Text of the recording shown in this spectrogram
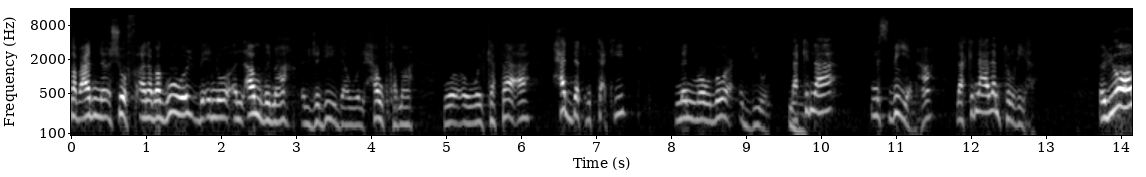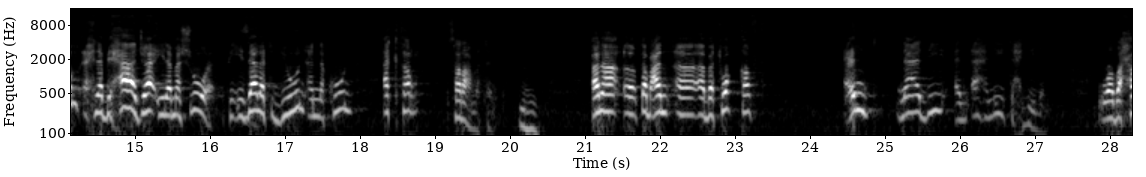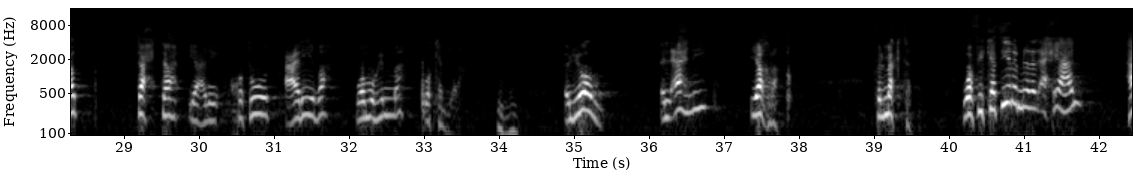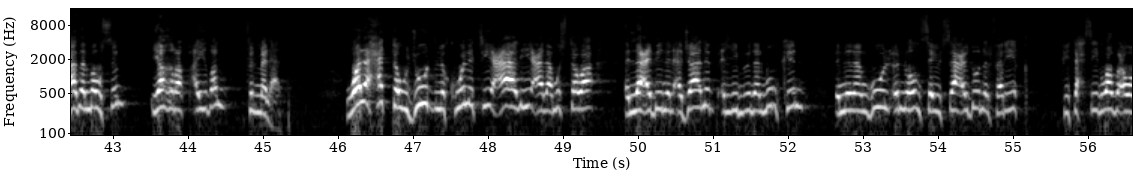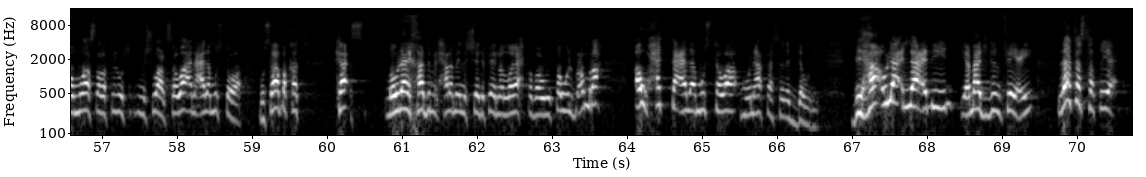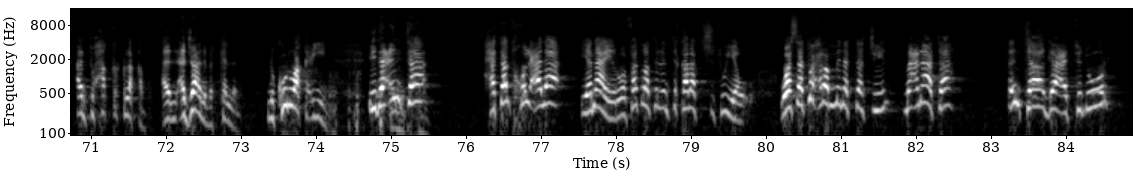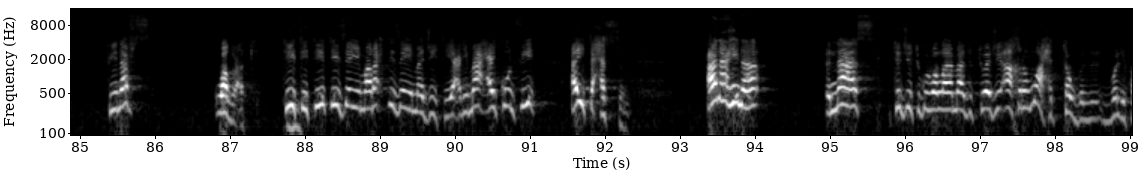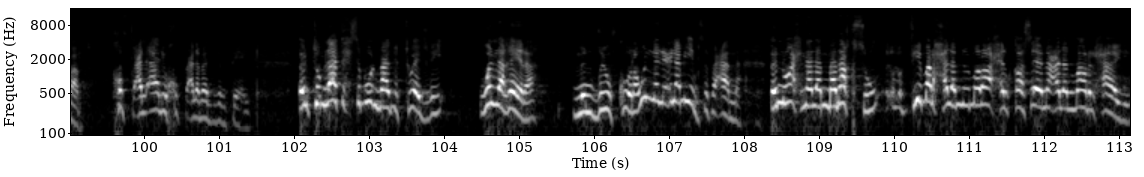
طبعا شوف أنا بقول بإنه الأنظمة الجديدة والحوكمة والكفاءة حدت بالتأكيد من موضوع الديون لكنها نسبيا ها؟ لكنها لم تلغيها. اليوم إحنا بحاجة إلى مشروع في إزالة الديون أن نكون أكثر صرامة. أنا آه، طبعا آه، بتوقف عند نادي الأهلي تحديدا وبحط تحته يعني خطوط عريضة ومهمة وكبيرة. اليوم الأهلي يغرق في المكتب وفي كثير من الأحيان هذا الموسم يغرق أيضا في الملعب. ولا حتى وجود لكواليتي عالي على مستوى اللاعبين الأجانب اللي من الممكن إننا نقول إنهم سيساعدون الفريق في تحسين وضعه ومواصلة المشوار سواء على مستوى مسابقة كأس مولاي خادم الحرمين الشريفين الله يحفظه ويطول بعمره أو حتى على مستوى منافسة للدوري. بهؤلاء اللاعبين يا ماجد النفيعي لا تستطيع أن تحقق لقب، الأجانب أتكلم، نكون واقعيين. إذا أنت حتدخل على يناير وفترة الانتقالات الشتوية وستحرم من التسجيل معناته أنت قاعد تدور في نفس وضعك. تيتي تيتي زي ما رحتي زي ما جيتي يعني ما حيكون فيه أي تحسن. أنا هنا الناس تجي تقول والله يا ماجد تويجي آخرهم واحد تو بال- بوليفارد. خف على الآلي وخف على ماجد النفيعي أنتم لا تحسبون ماجد تويجري ولا غيره من ضيوف كورة ولا الإعلاميين بصفة عامة. إنه إحنا لما نقسو في مرحلة من المراحل قاسينا على انمار الحايلي.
